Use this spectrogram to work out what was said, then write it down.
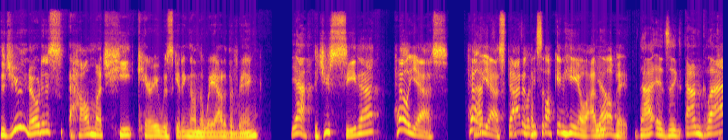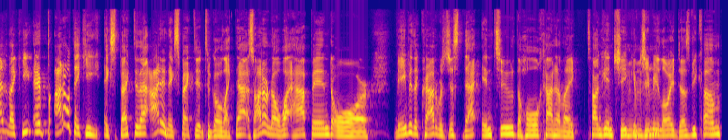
did you notice how much heat Kerry was getting on the way out of the ring? Yeah. Did you see that? Hell yes. Hell That's- yes. What is he a fucking heel. I Yep. love it. That is, I'm glad. Like he, I don't think he expected that. I didn't expect it to go like that. So I don't know what happened, or maybe the crowd was just that into the whole kind of like tongue in cheek. If Mhm. Jimmy Lloyd does become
